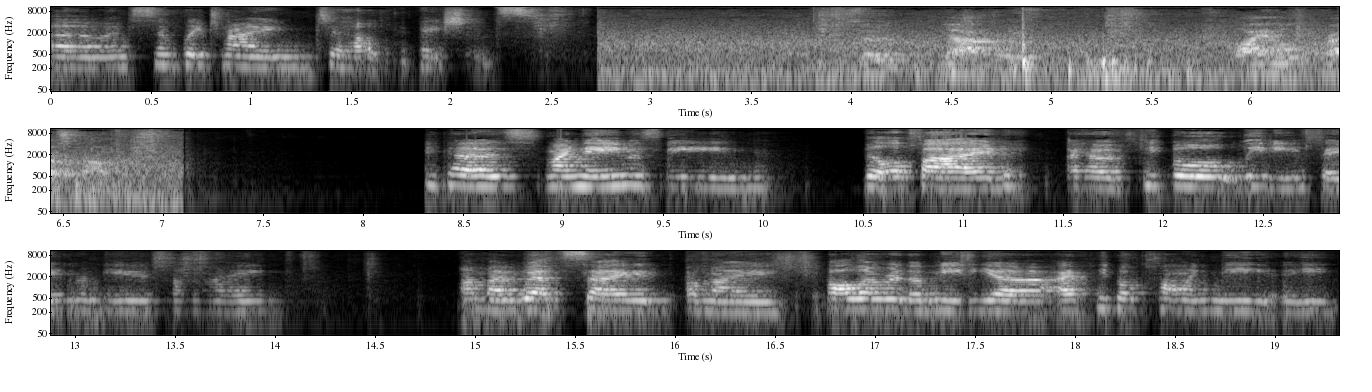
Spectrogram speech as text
Um, I'm simply trying to help the patients. So, doctor, why hold a press conference? Because my name is being vilified. I have people leaving fake reviews on my on my website, on my all over the media. I have people calling me a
